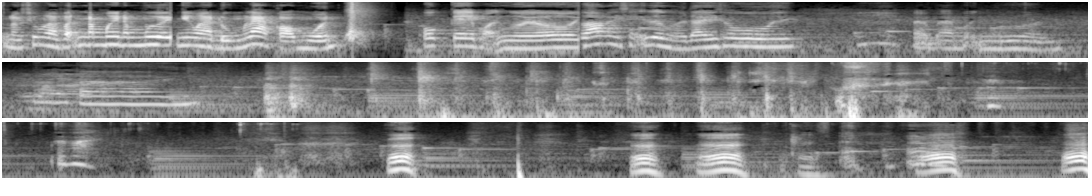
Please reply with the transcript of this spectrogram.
Nói chung là vẫn 50 50 nhưng mà đúng là có muốn. Ok, mọi người ơi, vlog này sẽ dừng ở đây thôi. Bye bye mọi người. Bye bye. Bye bye ừ ừ ừ ừ ừ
